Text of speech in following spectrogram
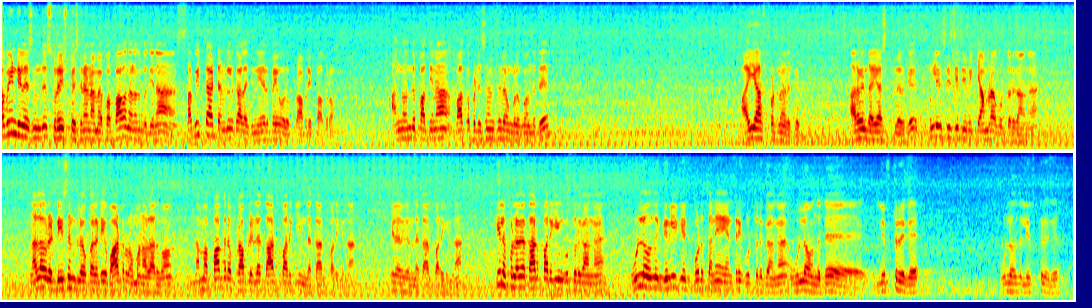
கவின் டீலர்ஸ் வந்து சுரேஷ் பேசுகிறேன் நம்ம இப்போ பார்க்க நடந்து பார்த்தீங்கன்னா சபிதா டென்டல் காலேஜ் நியர்பை ஒரு ப்ராப்பர்ட்டி பார்க்குறோம். அங்கே வந்து பார்த்தீங்கன்னா பார்க்கப்பட்ட டிஸ்டன்ஸில் உங்களுக்கு வந்துட்டு ஐ ஹாஸ்பிட்டலும் இருக்குது அரவிந்த் ஐ ஹாஸ்பிட்டல் இருக்குது ஃபுல்லி சிசிடிவி கேமரா கொடுத்துருக்காங்க. நல்ல ஒரு டீசென்ட் லோக்காலிட்டி வாட்டர் ரொம்ப நல்லாயிருக்கும். நம்ம பார்க்குற ப்ராப்பர்ட்டியில் கார் பார்க்கிங் இந்த கார் பார்க்கிங் தான். கீழே இருக்க இந்த கார் பார்க்கிங் தான். கீழே ஃபுல்லாகவே கார் பார்க்கிங் கொடுத்துருக்காங்க. உள்ளே வந்து கிரில் கேட் போட்டு தனியாக என்ட்ரி கொடுத்துருக்காங்க. உள்ளே வந்துட்டு லிஃப்ட் இருக்குது உள்ளே வந்து லிஃப்ட் இருக்குது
